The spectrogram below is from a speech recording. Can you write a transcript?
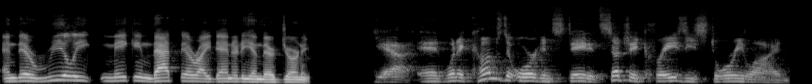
and they're really making that their identity and their journey. Yeah. And when it comes to Oregon State, it's such a crazy storyline.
